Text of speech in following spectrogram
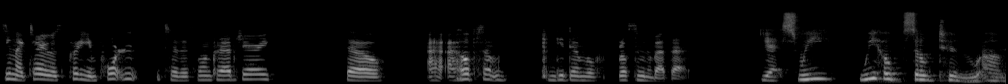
seemed like Terry was pretty important to this one crab, Jerry. So I, I hope something can get done real, real soon about that. Yes, we we hope so too. Um,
